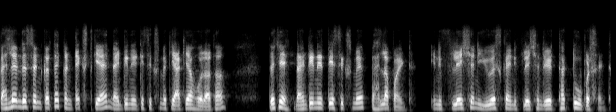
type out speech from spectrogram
पहले अंडरस्टैंड करते हैं कंटेक्स्ट क्या है 1986 में क्या क्या हो रहा था। देखिए 1986 में पहला पॉइंट इन्फ्लेशन यूएस का इन्फ्लेशन रेट था टू परसेंट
